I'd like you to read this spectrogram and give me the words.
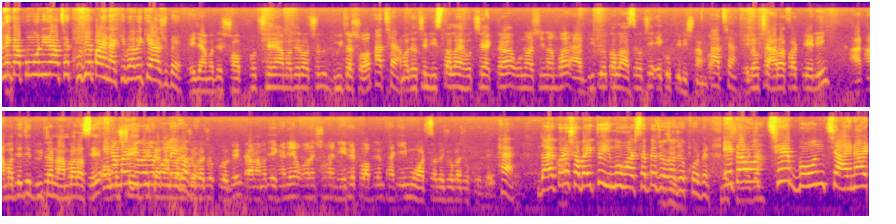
অনেক আপুমনিরা আছে খুঁজে পায় না কীভাবে কি আসবে। এই যে আমাদের শপ হচ্ছে আমাদের আসলে দুইটা শপ আচ্ছা। আমাদের হচ্ছে নিচতলায় হচ্ছে একটা উনআশি নাম্বার আর দ্বিতীয় তলা আছে হচ্ছে একত্রিশ নাম্বার। আচ্ছা। এটা হচ্ছে আরাফাত ট্রেডিং আর আমাদের যে দুইটা নাম্বার আছে অবশ্যই এই দুইটা নাম্বারে যোগাযোগ করবেন কারণ আমাদের এখানে অনেক সময় নেটের প্রবলেম থাকে ইমো হোয়াটসঅ্যাপে যোগাযোগ করবেন। হ্যাঁ দয়া করে সবাই একটু ইমো হোয়াটসঅ্যাপে যোগাযোগ করবেন। এটা হচ্ছে বোন চায়নার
